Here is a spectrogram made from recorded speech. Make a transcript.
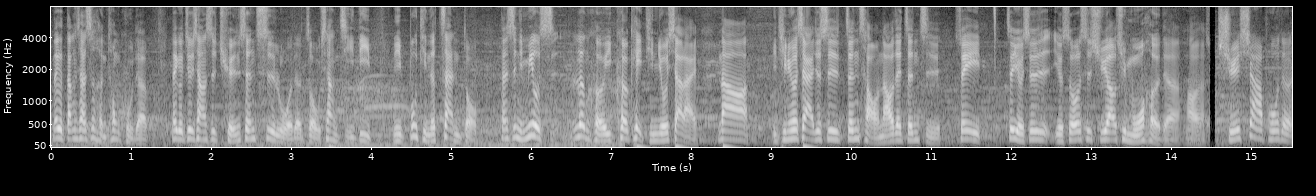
那个当下是很痛苦的，那个就像是全身赤裸的走向极地，你不停的颤抖，但是你没有时任何一刻可以停留下来，那你停留下来就是争吵，然后再争执，所以这有时有时候是需要去磨合的。好，学下坡的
